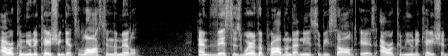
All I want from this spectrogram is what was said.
our communication gets lost in the middle, and this is where the problem that needs to be solved is our communication.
